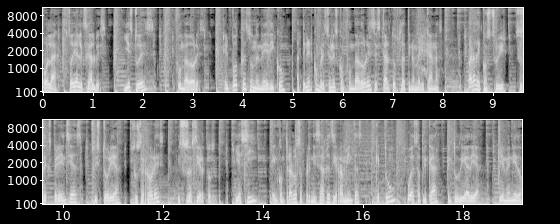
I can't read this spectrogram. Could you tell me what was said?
Hola, soy Alex Galvez y esto es Fundadores, el podcast donde me dedico a tener conversaciones con fundadores de startups latinoamericanas para deconstruir sus experiencias, su historia, sus errores y sus aciertos, y así encontrar los aprendizajes y herramientas que tú puedes aplicar en tu día a día. Bienvenido.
